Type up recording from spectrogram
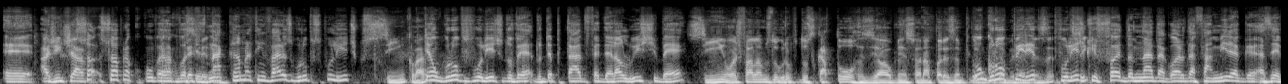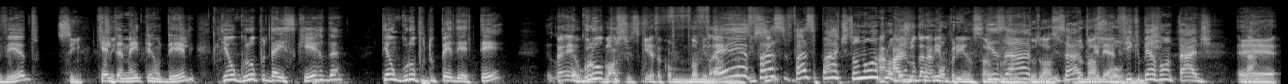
É, a gente já... Só, só para conversar com vocês, Perfeito. na Câmara tem vários grupos políticos. Sim, claro. Tem um grupo político do, do deputado federal Luiz Tibé. Sim, hoje falamos do grupo dos 14, ao mencionar, por exemplo. O grupo político Sim. que foi dominado agora da família Azevedo. Sim. Que ele também tem o dele. Tem o um grupo da esquerda, tem um grupo do PDT é, o grupo bloco de esquerda, como nominamos. É, assim, faz, faz parte, então não há problema. Ajuda comigo. na compreensão exato, do nosso, exato, do nosso Guilherme. Fique bem à vontade. É, tá?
